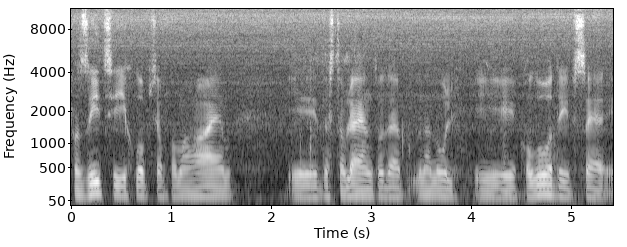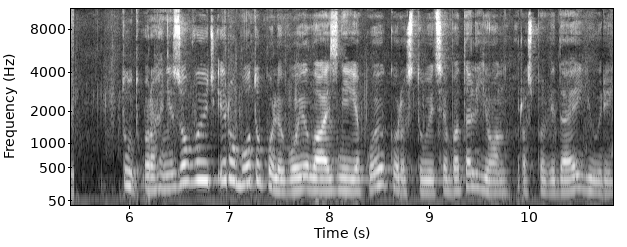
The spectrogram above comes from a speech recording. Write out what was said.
позиції, хлопцям допомагаємо, і доставляємо туди на нуль і колоди, і все. Тут організовують і роботу польової лазні, якою користується батальйон, розповідає Юрій.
